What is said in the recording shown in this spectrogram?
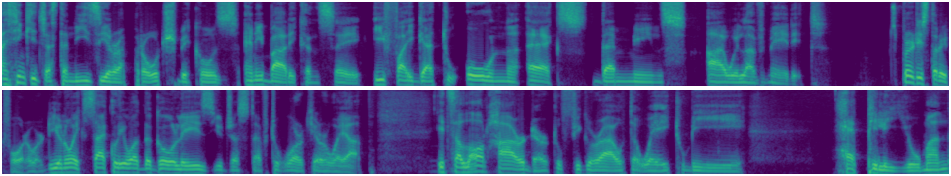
I think it's just an easier approach because anybody can say, if I get to own X, that means I will have made it it's pretty straightforward. You know exactly what the goal is, you just have to work your way up. It's a lot harder to figure out a way to be happily human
